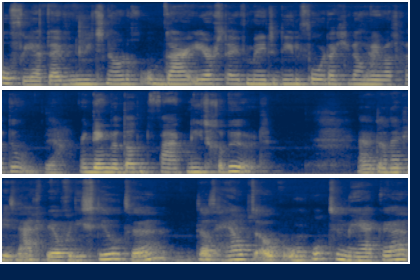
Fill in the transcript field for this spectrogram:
Of je hebt even nu iets nodig om daar eerst even mee te dealen voordat je dan weer wat gaat doen. Ja. Maar ik denk dat dat vaak niet gebeurt. Nou, dan heb je het eigenlijk weer over die stilte. Dat helpt ook om op te merken,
